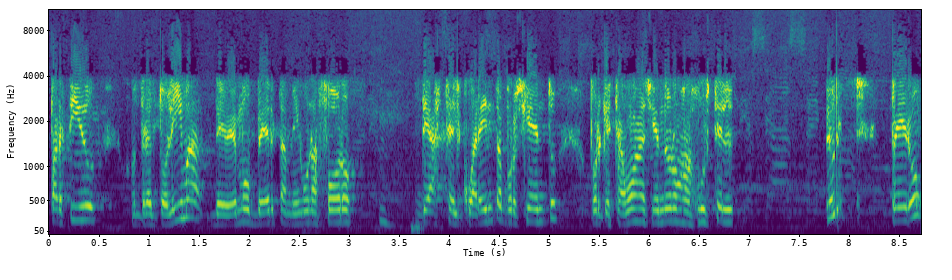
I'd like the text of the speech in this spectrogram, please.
partido contra el Tolima, debemos ver también un aforo de hasta el 40%, porque estamos haciendo unos ajustes, pero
